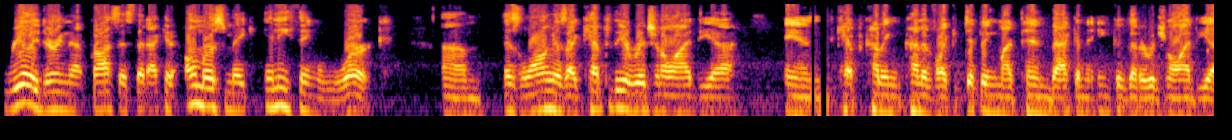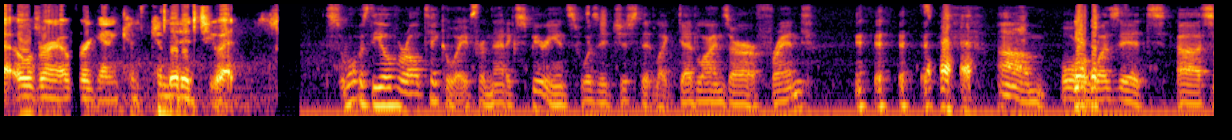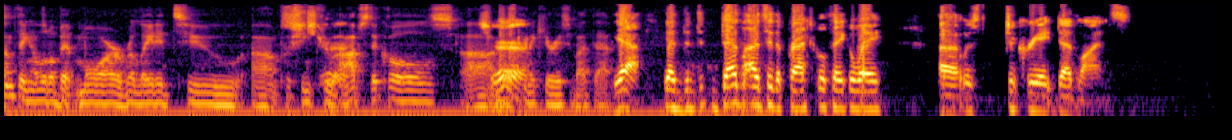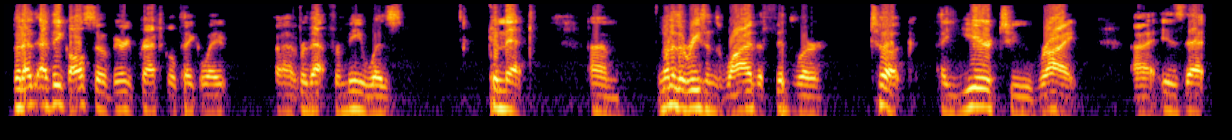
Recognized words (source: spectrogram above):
really during that process that I could almost make anything work um, as long as I kept the original idea and kept coming, kind of like dipping my pen back in the ink of that original idea over and over again and com- committed to it. So, what was the overall takeaway from that experience? Was it just that like deadlines are our friend, um, or Yeah, but- was it uh, something a little bit more related to um, pushing through Sure. obstacles? Uh, I'm just Sure. kind of curious about that. Yeah, yeah. The d- deadline. I'd say the practical takeaway uh, was to create deadlines, but I, I think also a very practical takeaway uh, for that for me was commit. Um, one of the reasons why the fiddler took a year to write uh, is that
